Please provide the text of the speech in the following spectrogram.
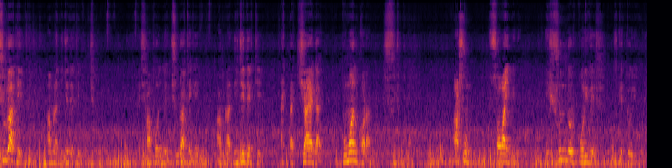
চূড়াতে আমরা নিজেদেরকে পৌঁছে দেব। এই সাফল্যের চূড়া থেকে আমরা নিজেদেরকে একটা জায়গায় প্রমাণ করার সুযোগ পাব। আসুন সবাই মিলে এই সুন্দর পরিবেশকে তৈরি করি।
